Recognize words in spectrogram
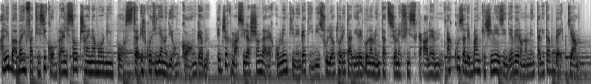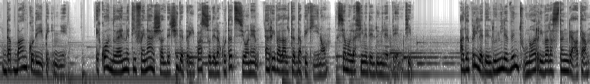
Alibaba infatti si compra il South China Morning Post, il quotidiano di Hong Kong, e Jack Ma si lascia andare a commenti negativi sulle autorità di regolamentazione fiscale, accusa le banche cinesi di avere una mentalità vecchia, da banco dei pegni. E quando NT Financial decide per il passo della quotazione, arriva l'alt da Pechino, siamo alla fine del 2020. Ad aprile del 2021 arriva la stangata.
